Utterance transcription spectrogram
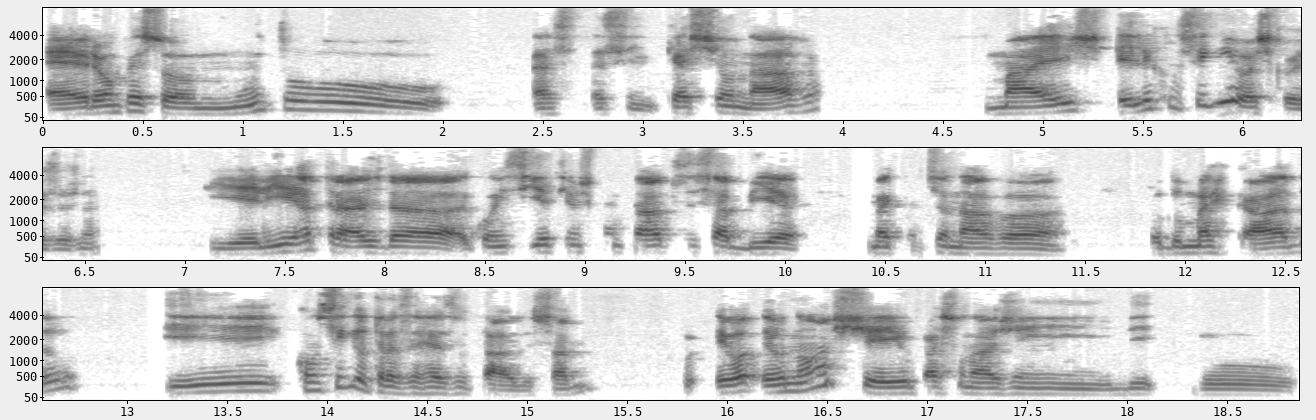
era uma pessoa muito assim questionável, mas ele conseguiu as coisas, né? E ele ia atrás da conhecia, tinha os contatos e sabia como é que funcionava todo o mercado e conseguiu trazer resultados, sabe? Eu, eu não achei o personagem de, do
